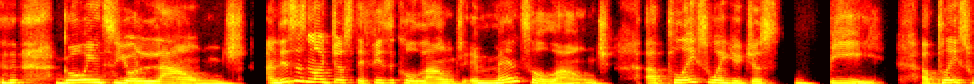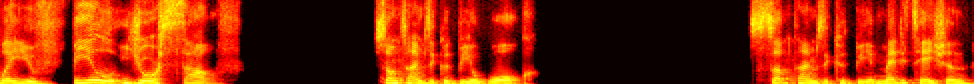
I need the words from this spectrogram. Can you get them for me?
go into your lounge. And this is not just a physical lounge, a mental lounge, a place where you just be, a place where you feel yourself. Sometimes it could be a walk. Sometimes it could be a meditation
